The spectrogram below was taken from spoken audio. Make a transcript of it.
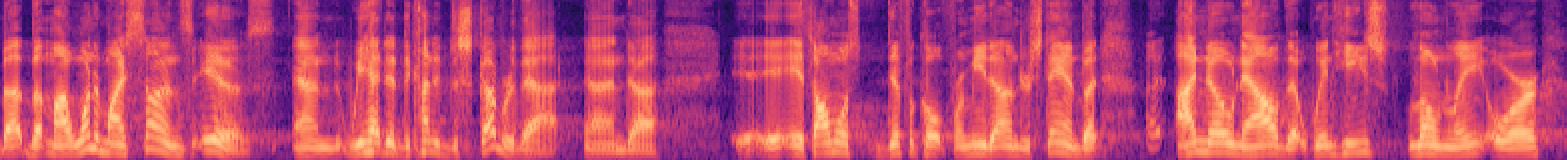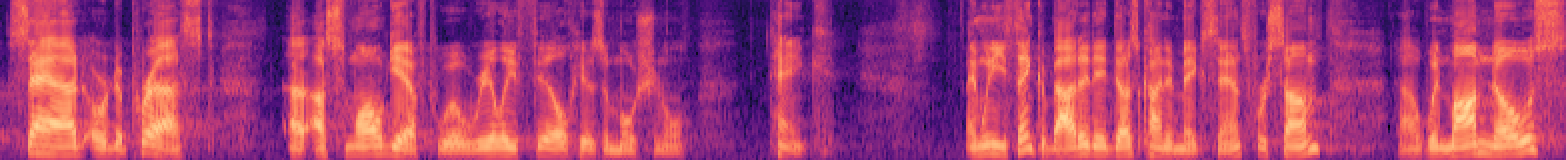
But, but my, one of my sons is, and we had to kind of discover that. And uh, it, it's almost difficult for me to understand, but I know now that when he's lonely or sad or depressed, a, a small gift will really fill his emotional tank. And when you think about it, it does kind of make sense. For some, uh, when mom knows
